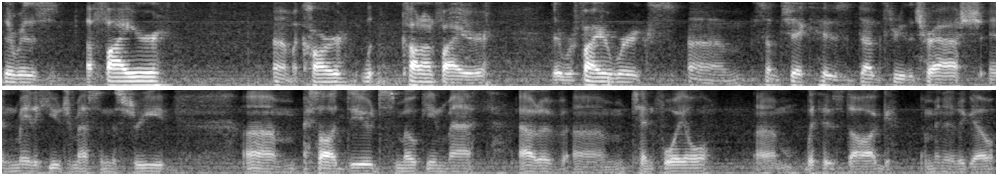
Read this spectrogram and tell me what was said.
there was a fire, um, a car caught on fire there were fireworks. Um, some chick has dug through the trash and made a huge mess in the street. Um, I saw a dude smoking meth out of um, tinfoil um, with his dog a minute ago.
